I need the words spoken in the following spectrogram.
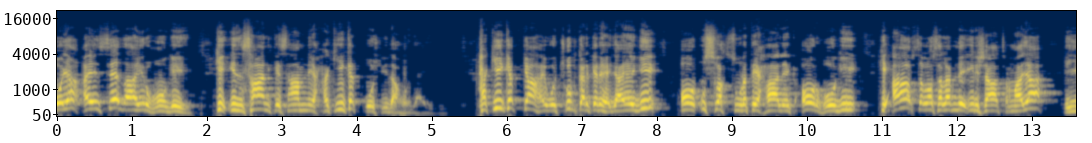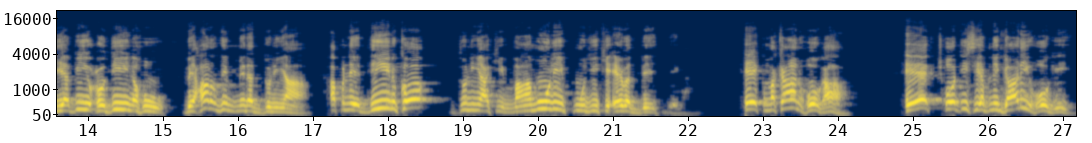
گویا ایسے ظاہر ہوں گے کہ انسان کے سامنے حقیقت پوشیدہ ہو جائے گی۔ حقیقت کیا ہے؟ وہ چھپ کر کے رہ جائے گی اور اس وقت صورت حال ایک اور ہوگی کہ آپ صلی اللہ علیہ وسلم نے ارشاد فرمایا یبی بے من الدنیا۔ اپنے دین کو دنیا کی معمولی پونجی کی عوض بیچ دے گا۔ ایک مکان ہوگا۔ ایک چھوٹی سی اپنی گاڑی ہوگی۔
